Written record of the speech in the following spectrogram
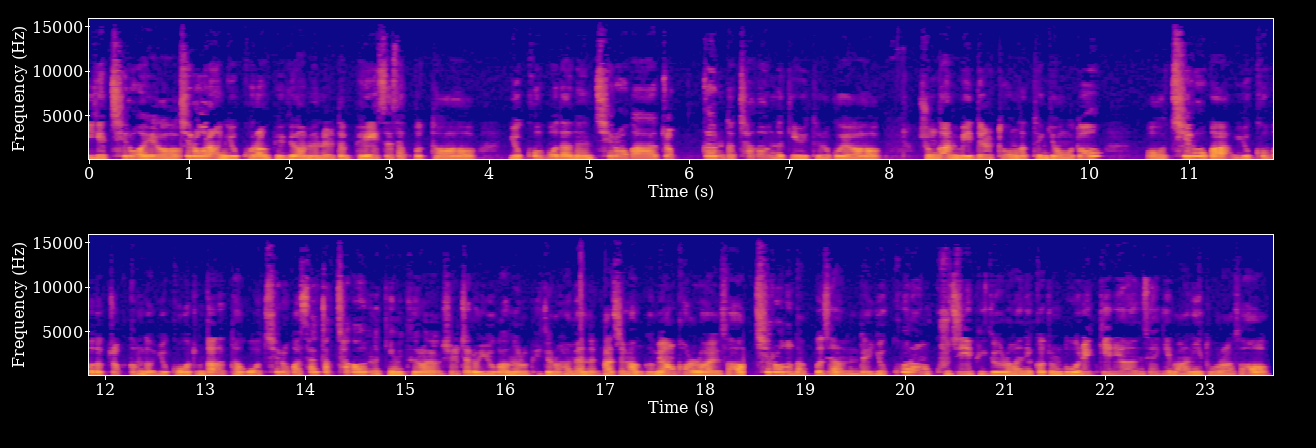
이게 7호예요. 7호랑 6호랑 비교하면 일단 베이스 색부터 6호보다는 7호가 조금 더 차가운 느낌이 들고요. 중간 미들톤 같은 경우도 어, 7호가 6호보다 조금 더 6호가 좀 따뜻하고 7호가 살짝 차가운 느낌이 들어요. 실제로 육안으로 비교를 하면은 마지막 음영 컬러에서 7호도 나쁘지 않은데 6호랑 굳이 비교를 하니까 좀 노리끼리한 색이 많이 돌아서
